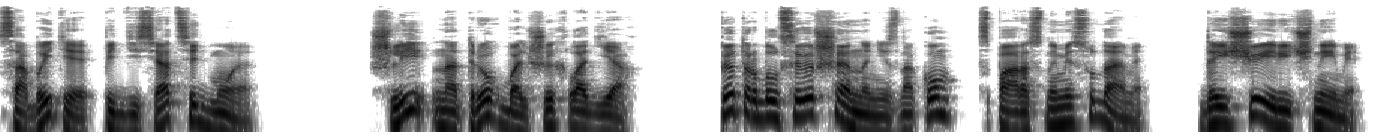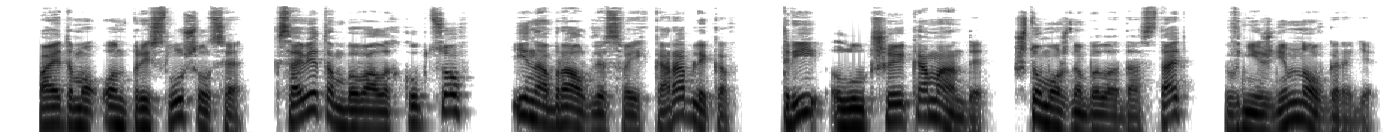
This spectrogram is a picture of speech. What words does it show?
Событие 57. Шли на трех больших ладьях. Петр был совершенно незнаком с парусными судами, да еще и речными, поэтому он прислушался к советам бывалых купцов и набрал для своих корабликов три лучшие команды, что можно было достать в Нижнем Новгороде.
